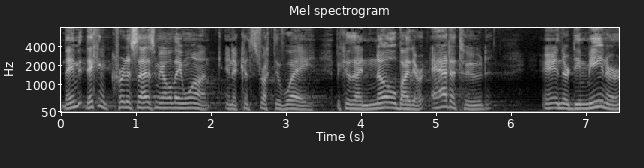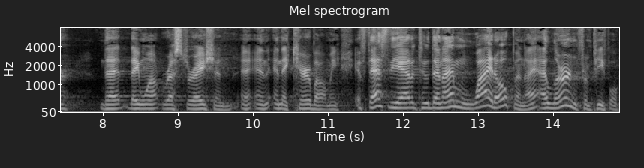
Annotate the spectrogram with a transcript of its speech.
they, they can criticize me all they want in a constructive way because I know by their attitude and their demeanor that they want restoration and, and, and, they care about me. If that's the attitude, then I'm wide open. I, I learn from people.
